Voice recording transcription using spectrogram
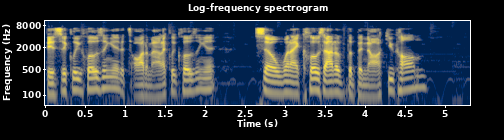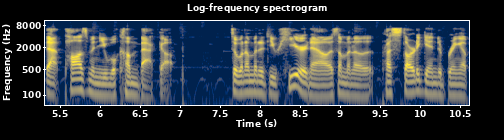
physically closing it, it's automatically closing it. So when I close out of the binocucom, that pause menu will come back up. So what I'm going to do here now is I'm going to press start again to bring up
